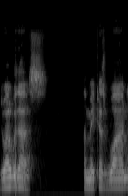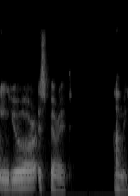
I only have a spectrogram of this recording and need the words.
dwell with us, and make us one in your spirit. Amen.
